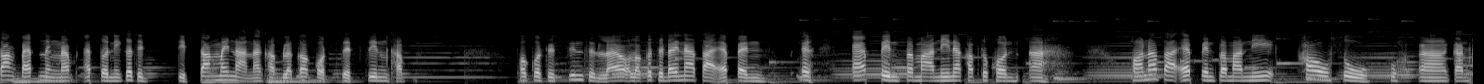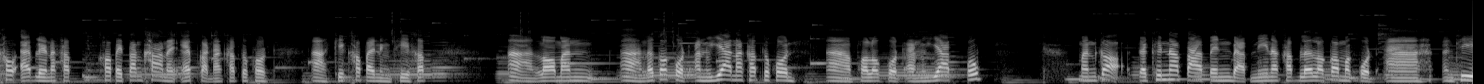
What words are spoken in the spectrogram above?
ตั้งแป๊บหนึ่งนะครับแอปตัวนี้ก็จะติดตั้งไม่นานนะครับ แล้วก็กดเสร็จสิ้นครับ พอกดเสร็จสิ้นเสร็จแล้ว เราก็จะได้หน้าตาแอปเป็นเออแอปเป็นประมาณนี้นะครับ ทุกคนอะพอหน้าตาแอปเป็นประมาณนี้ เข้าสู่การเข้าแอปเลยนะครับ เข้าไปตั้งค่าในแอปก่อนนะครับ ทุกคนอะคลิกเข้าไปหนึ่งทีครับอ่ารอมันอ่าแล้วก็กดอนุญาตนะครับ ทุกคนอ่าพอเรากดอนุญาตปุ๊บมันก็จะขึ้นหน้าตาเป็นแบบนี้นะครับ แล้วเราก็มากด R อันที่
